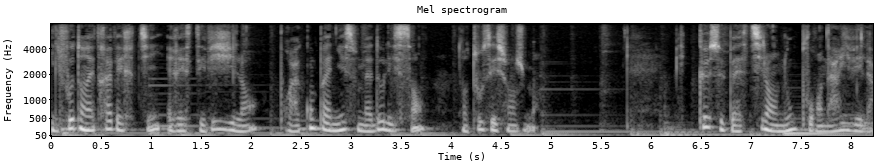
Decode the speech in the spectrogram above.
il faut en être averti et rester vigilant pour accompagner son adolescent dans tous ces changements. Mais que se passe-t-il en nous pour en arriver là?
